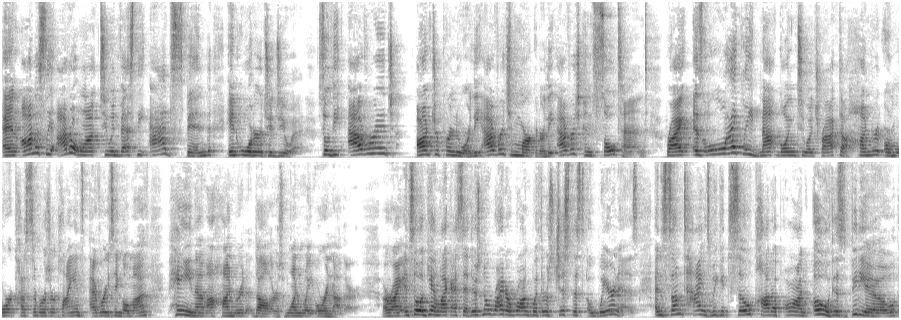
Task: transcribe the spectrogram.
And honestly, I don't want to invest the ad spend in order to do it. So the average entrepreneur, the average marketer, the average consultant right, is likely not going to attract a hundred or more customers or clients every single month, paying them a hundred dollars one way or another. All right. And so again, like I said, there's no right or wrong, but there's just this awareness. And sometimes we get so caught up on, oh, this video,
